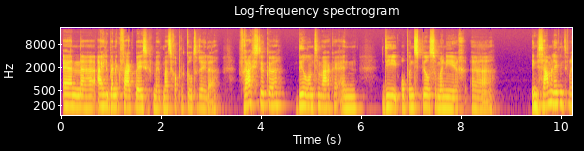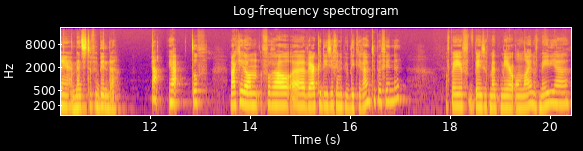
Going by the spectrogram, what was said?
en eigenlijk ben ik vaak bezig met maatschappelijk-culturele vraagstukken, beelden te maken en die op een speelse manier in de samenleving te brengen en mensen te verbinden. Ja, tof. Maak je dan vooral eh, werken die zich in de publieke ruimte bevinden? Of ben je bezig met meer online of media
